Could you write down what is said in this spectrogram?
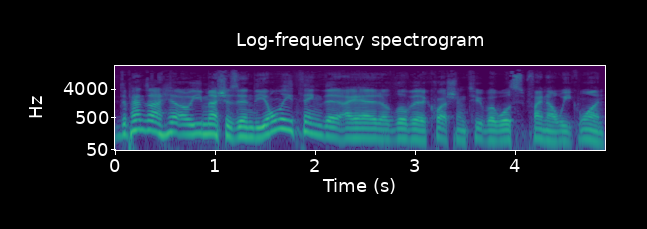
depends on how he meshes in. The only thing that I had a little bit of question too, but we'll find out week one,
